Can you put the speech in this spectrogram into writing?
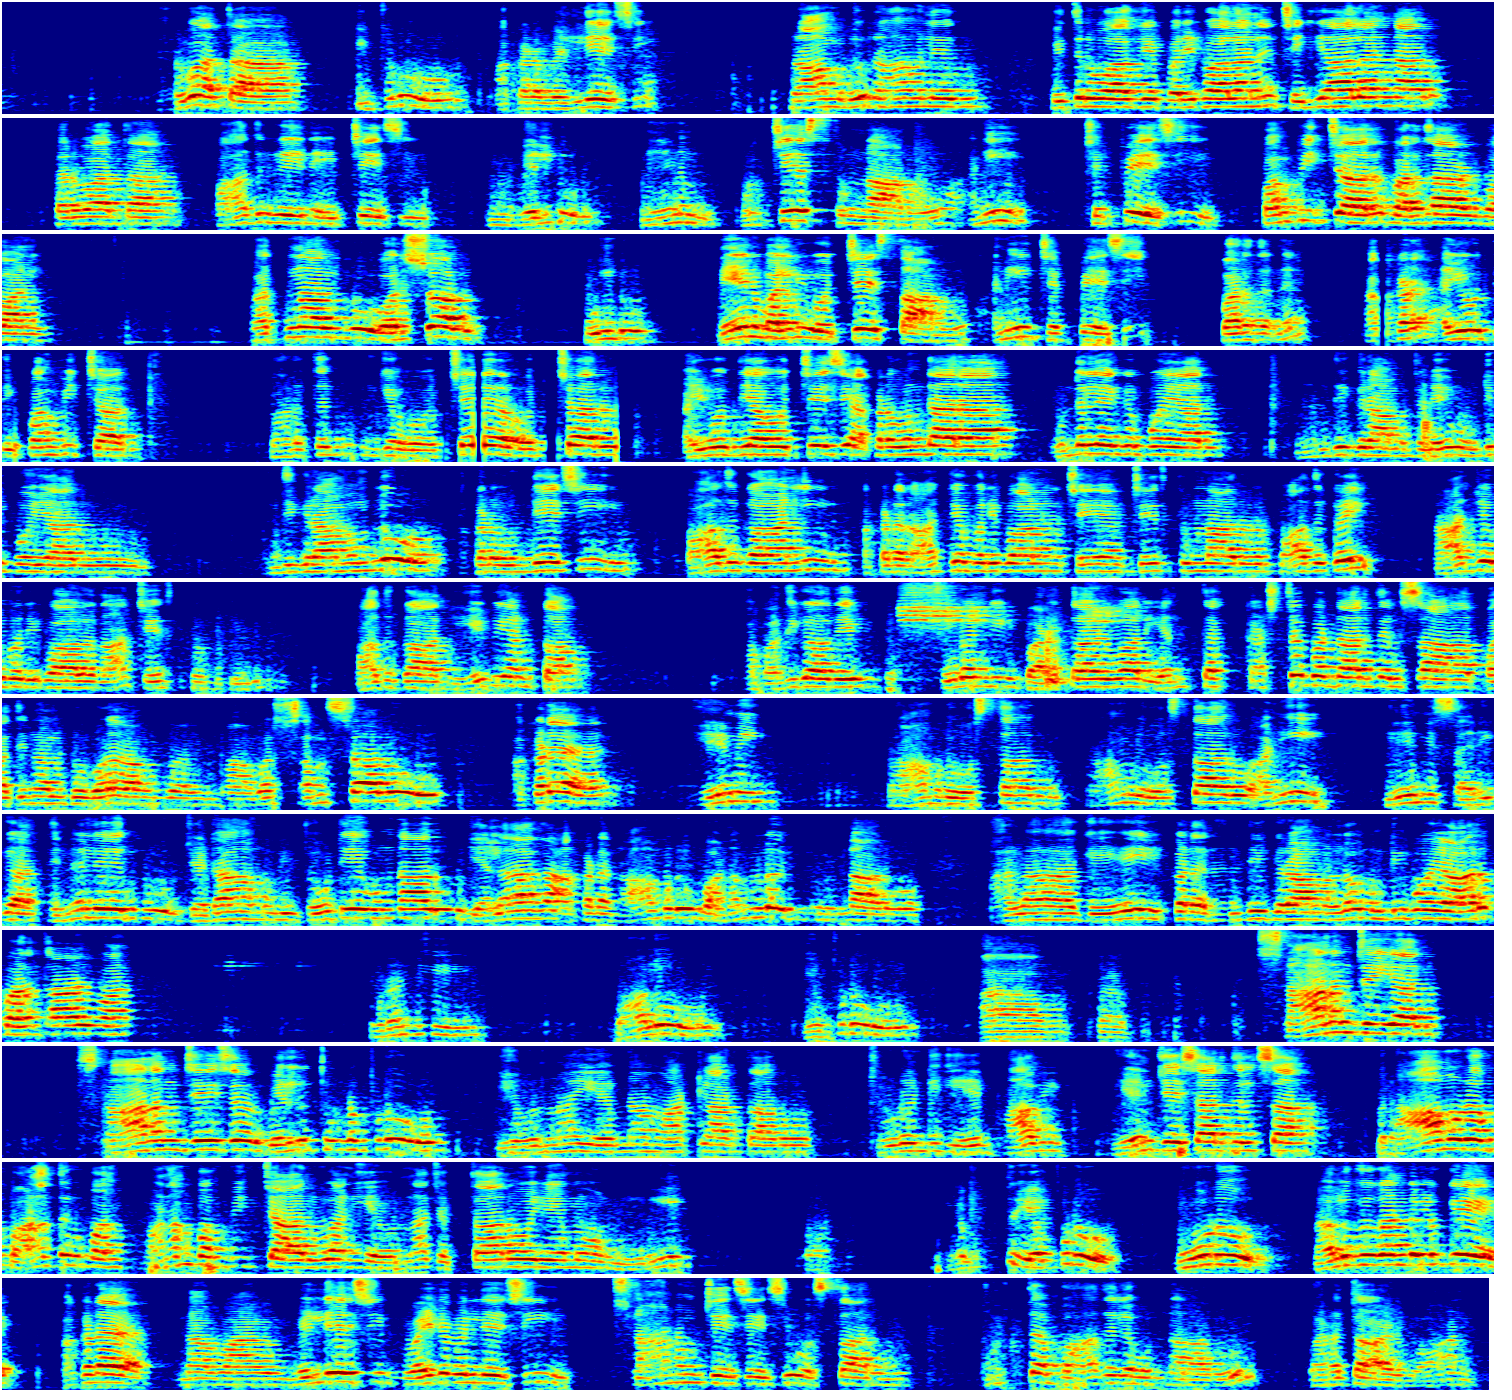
తరువాత ఇప్పుడు అక్కడ వెళ్ళేసి రాముడు రావలేదు. పితృవాక్య పరిపాలన చెయ్యాలన్నారు. తర్వాత పాదుగైన ఇచ్చేసి నువ్వు వెళ్ళు నేను వచ్చేస్తున్నాను అని చెప్పేసి పంపించారు భరతాళ్వాణి పద్నాలుగు వర్షాలు ఉండు నేను మళ్ళీ వచ్చేస్తాను అని చెప్పేసి భరతని అక్కడ అయోధ్య పంపించారు. భరత ఇంక వచ్చే వచ్చారు. అయోధ్య వచ్చేసి అక్కడ ఉండారా? ఉండలేకపోయారు. నంది గ్రామతులే ఉండిపోయారు. నంది గ్రామంలో అక్కడ ఉండేసి పాదుగాని అక్కడ రాజ్య పరిపాలన చే చేస్తున్నారు. పాదుకై రాజ్య పరిపాలన చేస్తుంది. పాదుగా దేవి అంటాం. ఆ పదిగాదేవి చూడండి భరతాడి వారు ఎంత కష్టపడ్డారు తెలుసా? ఆ పద్నాలుగు సంవత్సరాలు అక్కడ ఏమి? రాముడు వస్తారు రాముడు వస్తారు అని ఏమి సరిగా తినలేదు. జడాముడితోటే ఉన్నారు. ఎలాగా అక్కడ రాముడు వనంలో ఉన్నారు అలాగే ఇక్కడ నంది గ్రామంలో ఉండిపోయారు భరతాడు చూడండి వాళ్ళు ఎప్పుడు ఆ స్నానం చేయాలి. స్నానం చేసి వెళుతున్నప్పుడు ఎవరన్నా ఏమన్నా మాట్లాడతారో చూడండి ఏ భావి ఏం చేశారు తెలుసా? రాముడు వనతకు మనం పంపించారు అని ఎవరన్నా చెప్తారో ఏమో అని ఎప్పుడు ఎప్పుడు మూడు నలుగు గంటలకే అక్కడ వెళ్ళేసి బయట వెళ్ళేసి స్నానం చేసేసి వస్తారు. అంత బాధలో ఉన్నారు భరతాళ్వాన్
